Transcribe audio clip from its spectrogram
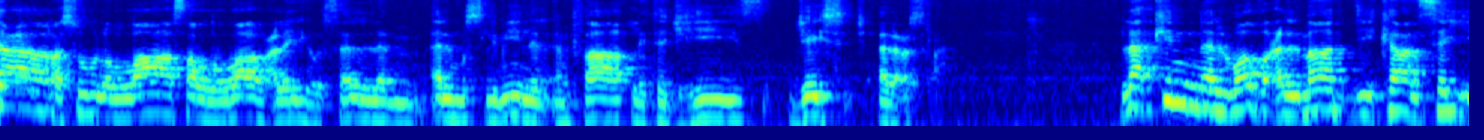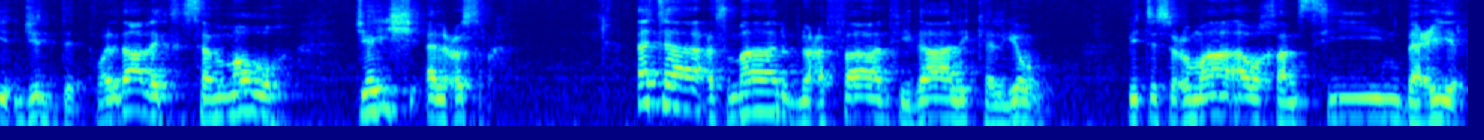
دعا رسول الله صلى الله عليه وسلم المسلمين للإنفاق لتجهيز جيش العسرة. لكن الوضع المادي كان سيء جدا ولذلك سموه جيش العسرة. أتى عثمان بن عفان في ذلك اليوم بتسعمائة وخمسين بعير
